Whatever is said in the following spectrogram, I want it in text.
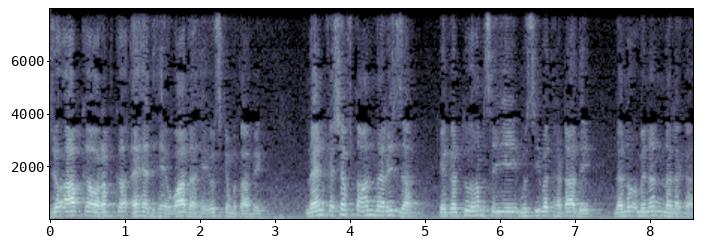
جو آپ کا اور رب کا عہد ہے، وعدہ ہے، اس کے مطابق۔ لین کشفت عنا رزا کہ اگر تو ہم سے یہ مصیبت ہٹا دے، لنؤمنن لکا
